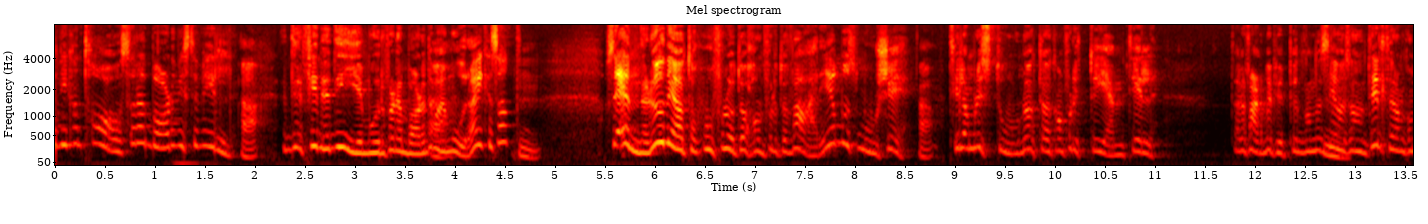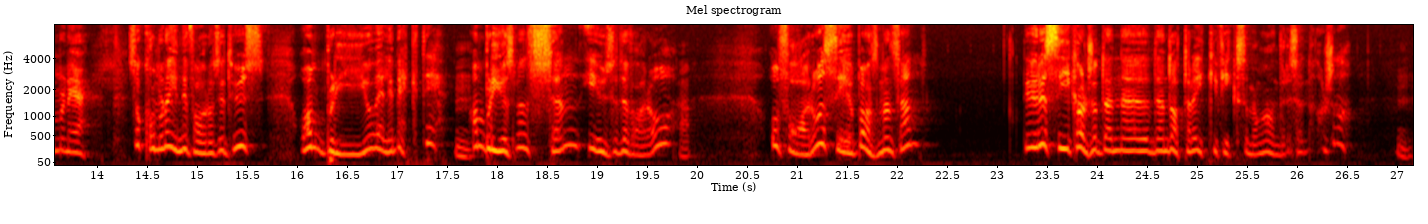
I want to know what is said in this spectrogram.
vi kan ta oss av det barnet hvis du vil. Ja. Finne diemor for den barnet. Det var jo mora, ikke sant? Mm. Så ender det jo det at får til, han får lov til å være hjemme hos mor si. Ja. Til han blir stor nok til at han kan flytte hjem til til han er ferdig med puppen, kan du si, Mm. og sånn til, til han kommer ned. Så kommer han inn i farao sitt hus, og han blir jo veldig mektig. Mm. Han blir jo som en sønn i huset til farao. Ja. Og farao ser jo på han som en sønn. Det vil si kanskje at den, eh, den dattera ikke fikk så mange andre sønner, kanskje. da. Mm.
